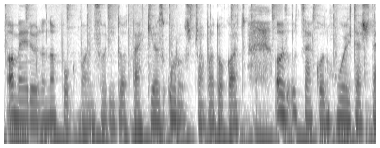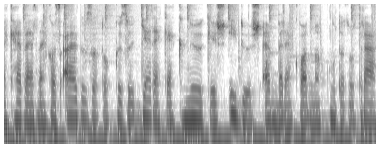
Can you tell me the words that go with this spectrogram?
amelyről a napokban szorították ki az orosz csapatokat. Az utcákon holtestek hevernek az áldozatok között gyerekek, nők és idős emberek vannak, mutatott rá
